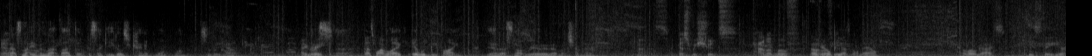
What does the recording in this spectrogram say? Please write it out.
Yeah. That's not even that bad though, because like eagles you kind of want one so that you have. I agree. Nice, uh, that's why I'm like, it would be fine. Yeah, that's not really that much of a nerf. Nice. I guess we should kind of move. Okay, OPS going down. Hello guys, please stay here.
